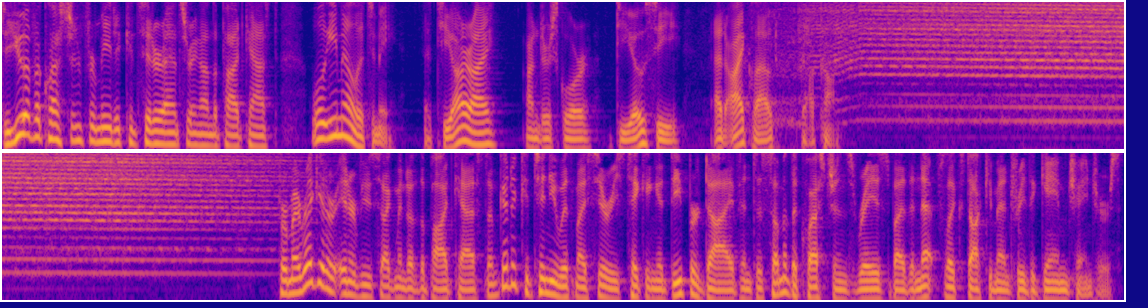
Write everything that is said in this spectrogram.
Do you have a question for me to consider answering on the podcast? Well, email it to me at tri underscore doc at icloud.com. For my regular interview segment of the podcast, I'm going to continue with my series taking a deeper dive into some of the questions raised by the Netflix documentary The Game Changers.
